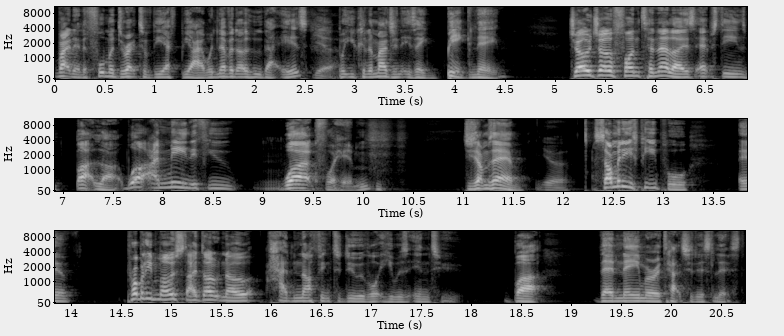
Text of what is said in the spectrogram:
right there. The former director of the FBI. I would never know who that is. Yeah. but you can imagine is a big name. Jojo Fontanilla is Epstein's butler. Well, I mean, if you work for him, do you see what I'm saying? Yeah. some of these people, uh, probably most I don't know, had nothing to do with what he was into, but their name are attached to this list,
